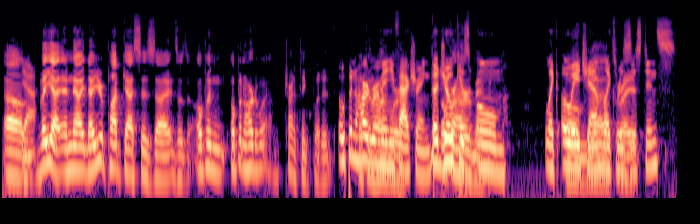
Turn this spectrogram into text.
Um, Yeah. But yeah, and now, now your podcast is uh, is open open hardware. I'm trying to think what it. open hardware manufacturing. The Open joke is ohm, like Ohm, OHM, yeah, like that's right. resistance.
